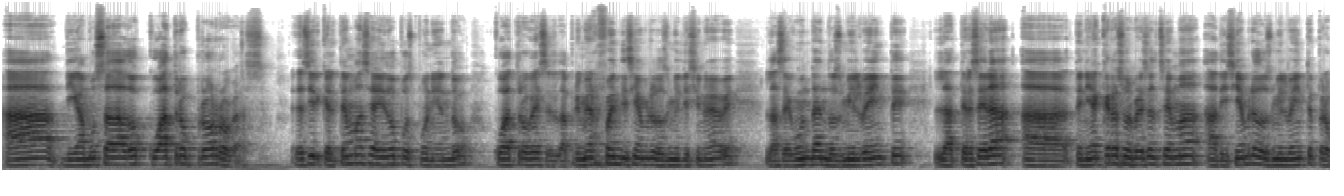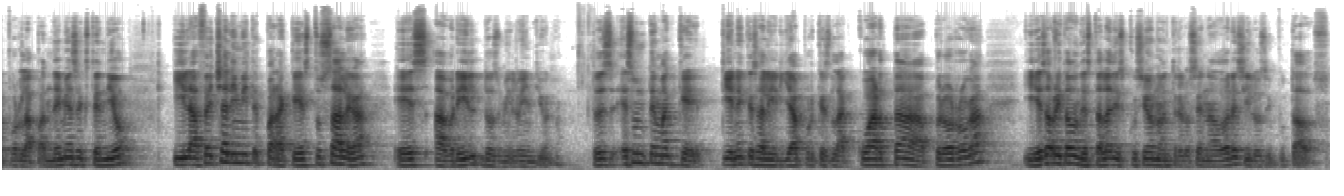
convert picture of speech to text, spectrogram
ha, digamos, ha dado cuatro prórrogas. Es decir, que el tema se ha ido posponiendo cuatro veces. La primera fue en diciembre de 2019, la segunda en 2020, la tercera ah, tenía que resolverse el tema a diciembre de 2020, pero por la pandemia se extendió. Y la fecha límite para que esto salga es abril 2021. Entonces es un tema que tiene que salir ya porque es la cuarta prórroga y es ahorita donde está la discusión entre los senadores y los diputados.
